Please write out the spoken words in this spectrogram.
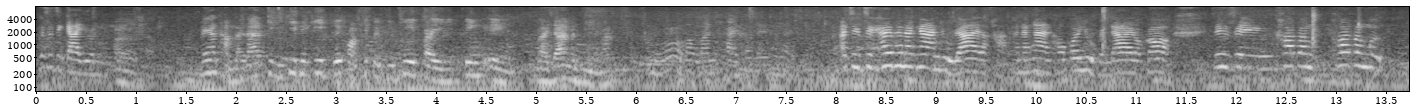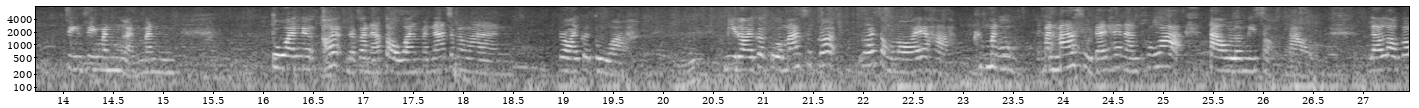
พฤศจิกายน เออไม่งั้นถามรายได้พี่พิงกี้พิงกี้ด้วยความที่เป็นพิงกี้ไปติ้งเองรายได้มันดีมั้ยต่อวันไปเท่าไหร่เท่าไหร่อะจริงๆให้พนักงานอยู่ได้ละค่ะ พนักงานเขาก็อยู่กันได้แล้วก็จริงๆทอดปลาทอดปลาหมึกจริง ๆ มันเหมือนมันตัวหนึงเออเดี๋ยวก่อนนะต่อวันมันน่าจะประมาณร้อยกว่าตัว มีร้อยกว่าตัวมากสุดก็ร้อยสองร้อยอะค่ะ คือมันมันมากสุดได้แค่นั้น เพราะว่าเตาเรามีสองเตา แล้วเราก็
